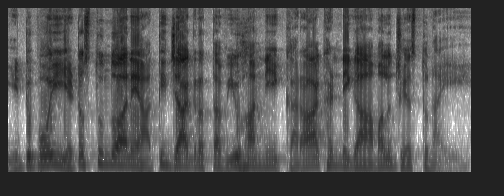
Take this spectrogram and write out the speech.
ఇటుపోయి ఎటొస్తుందో అనే అతి జాగ్రత్త వ్యూహాన్ని కరాఖండిగా అమలు చేస్తున్నాయి.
